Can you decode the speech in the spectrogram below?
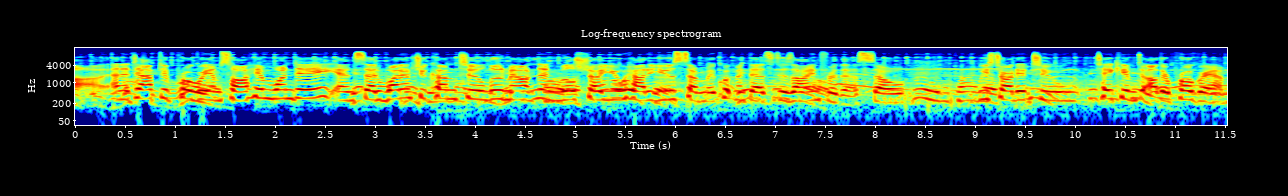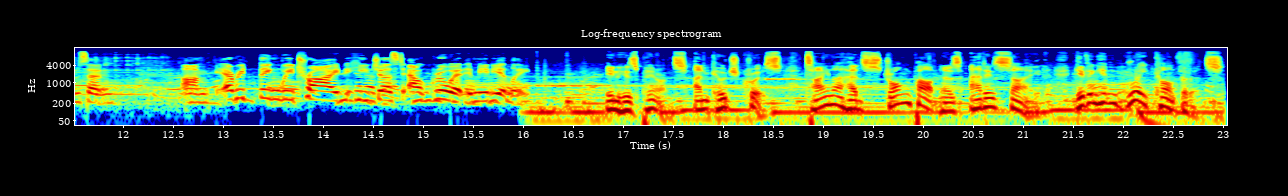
uh, an adaptive program saw him one day and said why don't you come to loon mountain and we'll show you how to use some equipment that's designed for this. So we started to take him to other programs and um, everything we tried he just outgrew it immediately in his parents and coach Chris, Tyler had strong partners at his side, giving him great confidence.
